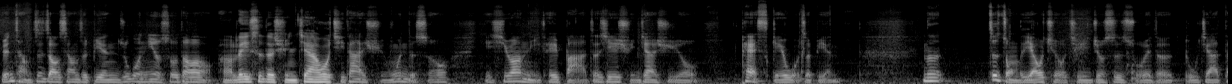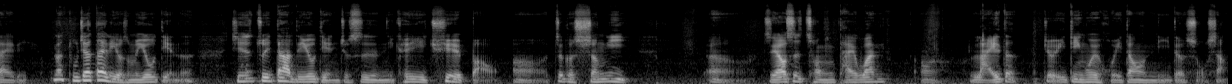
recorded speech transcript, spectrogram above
原厂制造商这边，如果你有收到呃类似的询价或其他的询问的时候，也希望你可以把这些询价需求 pass 给我这边。那这种的要求其实就是所谓的独家代理。那独家代理有什么优点呢？其实最大的优点就是你可以确保呃这个生意呃只要是从台湾哦来的，就一定会回到你的手上。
